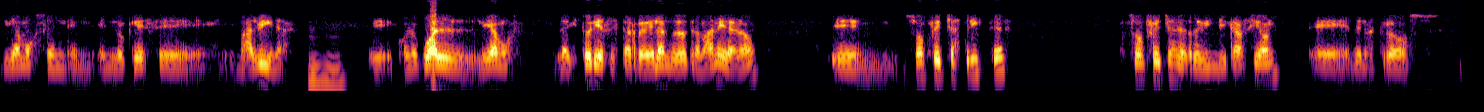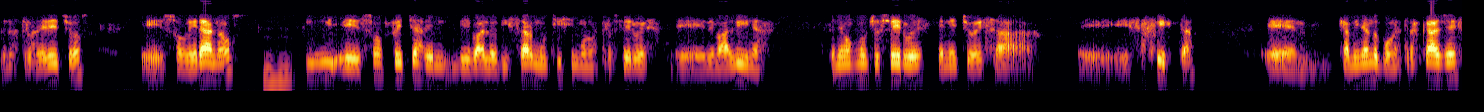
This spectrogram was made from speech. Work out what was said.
digamos, en, lo que es Malvinas. con lo cual, digamos, la historia se está revelando de otra manera, ¿no? son fechas tristes, son fechas de reivindicación, eh, de, nuestros, de nuestros derechos eh, soberanos y son fechas de, valorizar muchísimo nuestros héroes de Malvinas. Tenemos muchos héroes que han hecho esa, esa gesta caminando por nuestras calles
